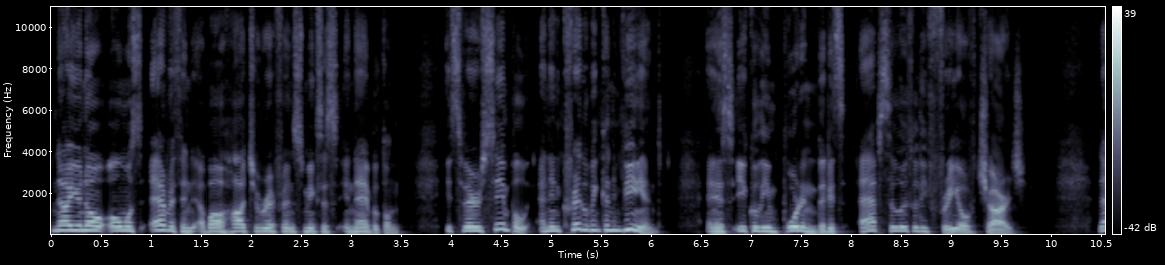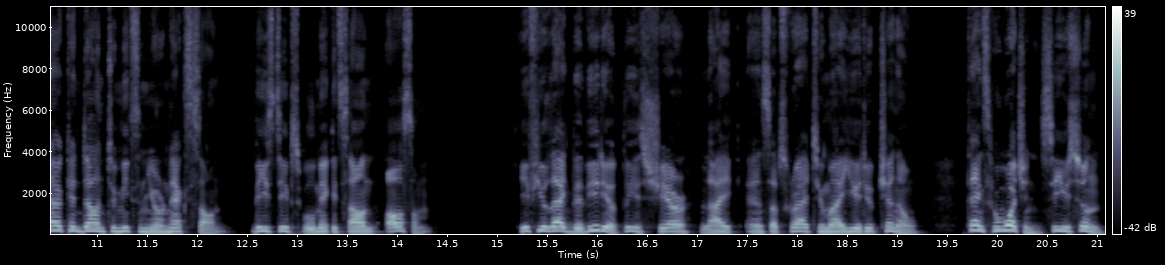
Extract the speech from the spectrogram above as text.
Now you know almost everything about how to reference mixes in Ableton. It's very simple and incredibly convenient, and it's equally important that it's absolutely free of charge. Now you can down to mix on your next song. These tips will make it sound awesome. If you liked the video, please share, like and subscribe to my YouTube channel. Thanks for watching, see you soon!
